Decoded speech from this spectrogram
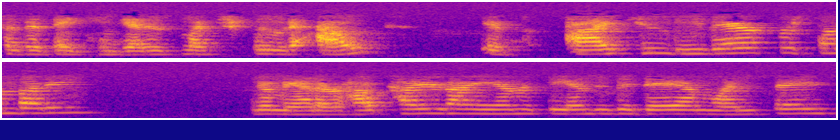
so that they can get as much food out. If I can be there for somebody, no matter how tired I am at the end of the day on Wednesday,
